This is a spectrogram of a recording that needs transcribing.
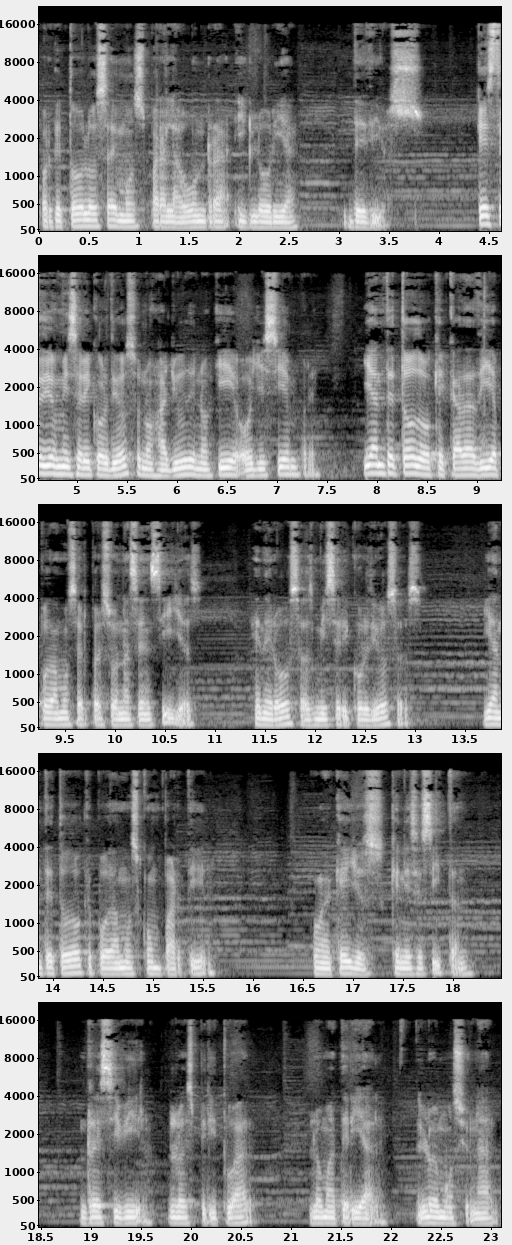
porque todo lo hacemos para la honra y gloria de Dios. Que este Dios misericordioso nos ayude, nos guíe hoy y siempre, y ante todo que cada día podamos ser personas sencillas, generosas, misericordiosas, y ante todo que podamos compartir con aquellos que necesitan recibir lo espiritual, lo material, lo emocional,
